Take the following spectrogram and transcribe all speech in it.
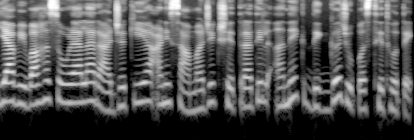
या विवाह सोहळ्याला राजकीय आणि सामाजिक क्षेत्रातील अनेक दिग्गज उपस्थित होते.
